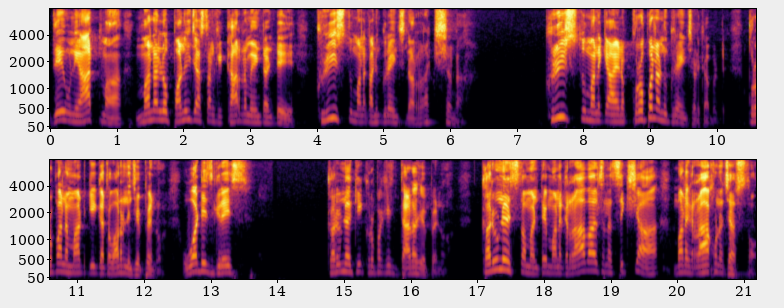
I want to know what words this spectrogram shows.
దేవుని ఆత్మ మనలో పనులు చేస్తానికి కారణం ఏంటంటే క్రీస్తు మనకు అనుగ్రహించిన రక్షణ. క్రీస్తు మనకి ఆయన కృపను అనుగ్రహించాడు కాబట్టి. కృప అన్న మాటకి గత వారం నేను చెప్పాను. వాట్ ఈస్ గ్రేస్ కరుణకి కృపకి తేడా చెప్పాను. కరుణ ఇస్తామంటే మనకు రావాల్సిన శిక్ష మనకు రాకుండా చేస్తాం.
